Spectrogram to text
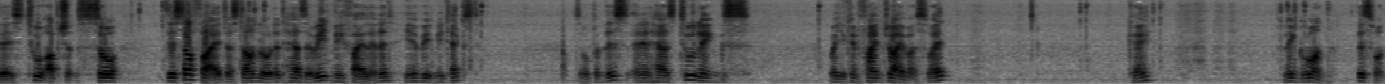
there is two options. So the software I just downloaded has a README file in it, here, README text. Let's open this, and it has two links where you can find drivers, right? Okay. Link 1, this one.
